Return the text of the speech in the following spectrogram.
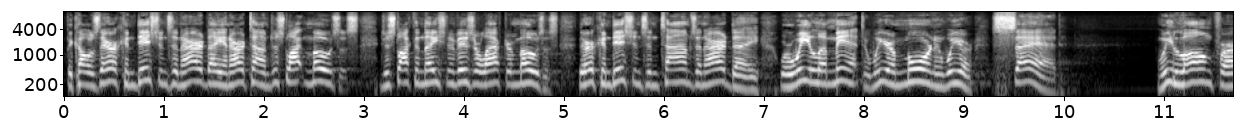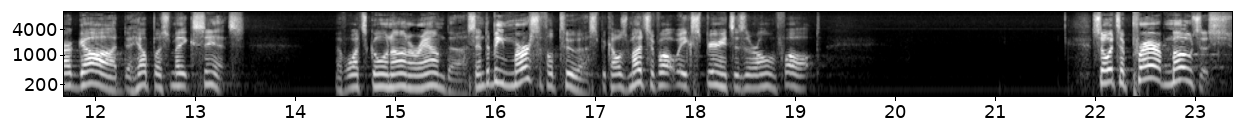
because there are conditions in our day and our time, just like Moses, just like the nation of Israel after Moses. There are conditions and times in our day where we lament and we are mourning and we are sad. We long for our God to help us make sense of what's going on around us and to be merciful to us because much of what we experience is our own fault. So it's a prayer of Moses.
